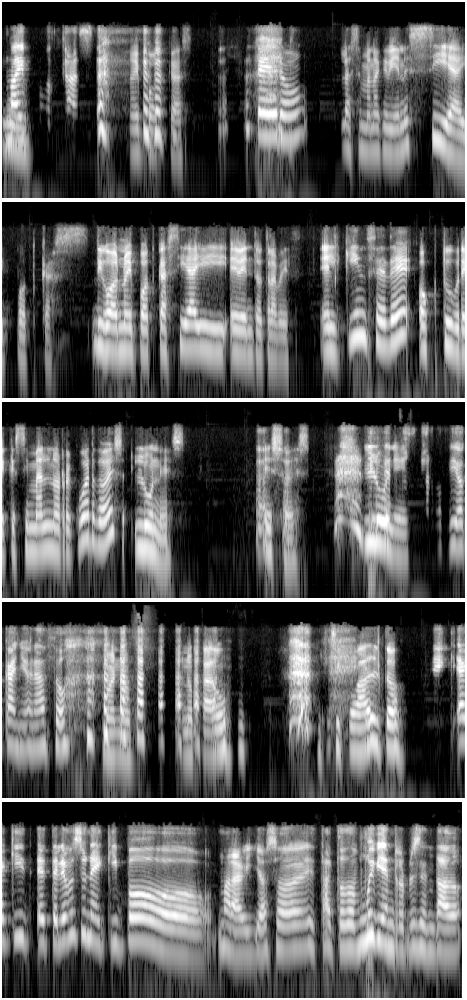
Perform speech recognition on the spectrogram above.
no hay podcast. No hay podcast. Pero la semana que viene sí hay podcast. Digo, no hay podcast, sí hay evento otra vez. El 15 de octubre, que si mal no recuerdo es lunes. Eso es. Lunes. Rocío Cañonazo. Bueno, no Pau. chico alto. Aquí eh, tenemos un equipo maravilloso, está todo muy bien representado.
